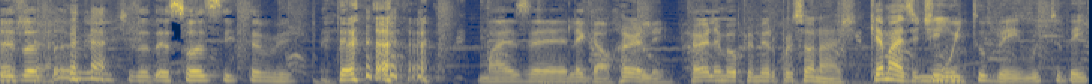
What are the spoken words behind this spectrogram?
exatamente. Eu sou assim também. Mas é legal, Hurley. Hurley é meu primeiro personagem. Quer mais, Vitinho? Muito bem, muito bem.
